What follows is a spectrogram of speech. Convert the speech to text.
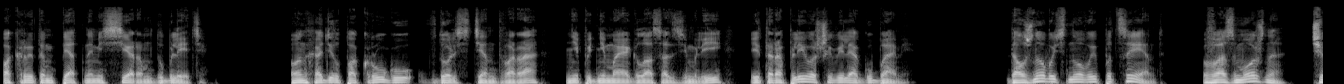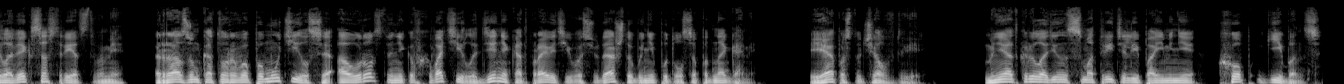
покрытым пятнами сером дублете. Он ходил по кругу вдоль стен двора, не поднимая глаз от земли и торопливо шевеля губами. Должно быть новый пациент. Возможно, человек со средствами, разум которого помутился, а у родственников хватило денег отправить его сюда, чтобы не путался под ногами. Я постучал в дверь. Мне открыл один из смотрителей по имени Хоп Гиббонс,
